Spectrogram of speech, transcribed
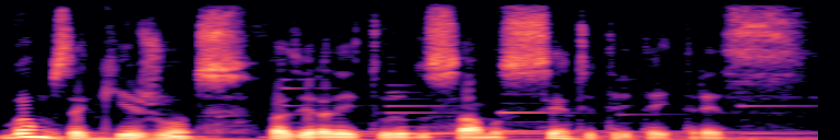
Vamos aqui juntos fazer a leitura do Salmo 133.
